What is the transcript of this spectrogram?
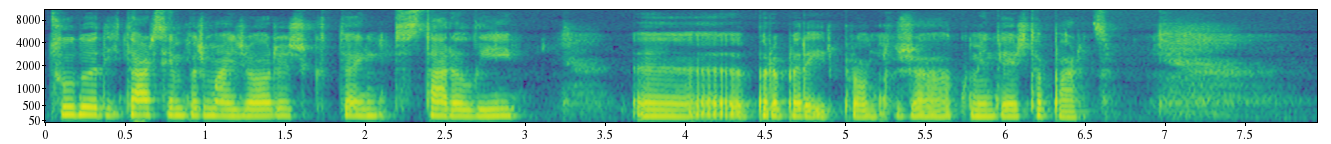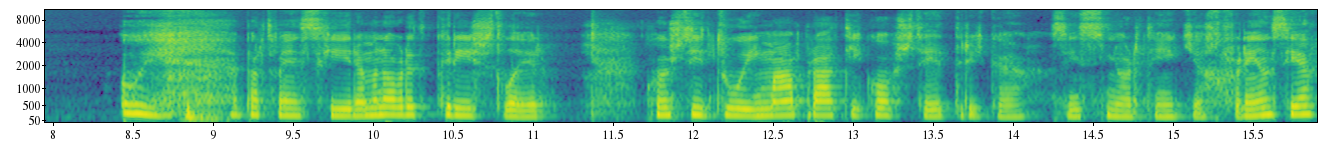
tudo a ditar sempre as mais horas que tem de estar ali uh, para parir. Pronto, já comentei esta parte. Ui, a parte vem a seguir. A manobra de Chrysler constitui má prática obstétrica. Sim, senhor, tem aqui a referência.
